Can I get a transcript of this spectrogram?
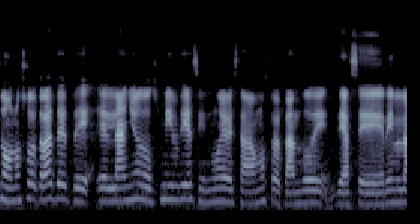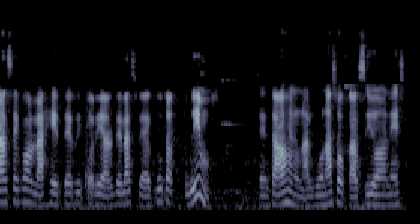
No, nosotras desde el año 2019 estábamos tratando de, de hacer enlace con la G territorial de la ciudad de Cuta. Tuvimos sentados en algunas ocasiones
